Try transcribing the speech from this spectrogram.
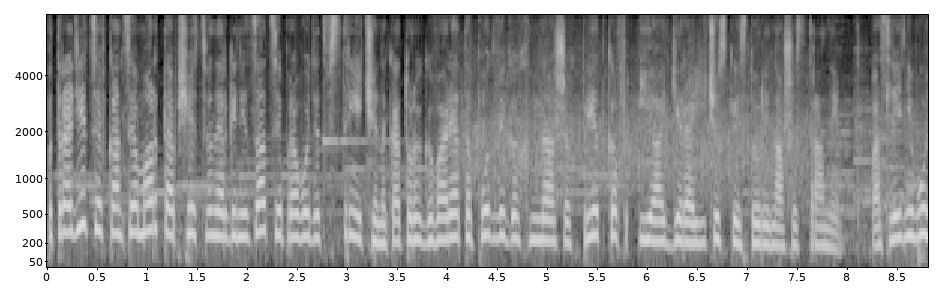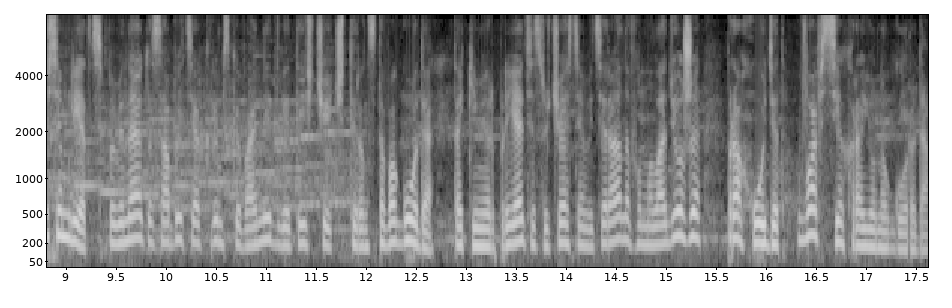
По традиции, в конце марта общественные организации проводят встречи, на которых говорят о подвигах наших предков и о героической истории нашей страны. Последние восемь лет вспоминают о событиях Крымской войны 2014 года. Такие мероприятия с участием ветеранов и молодежи проходят во всех районах города.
